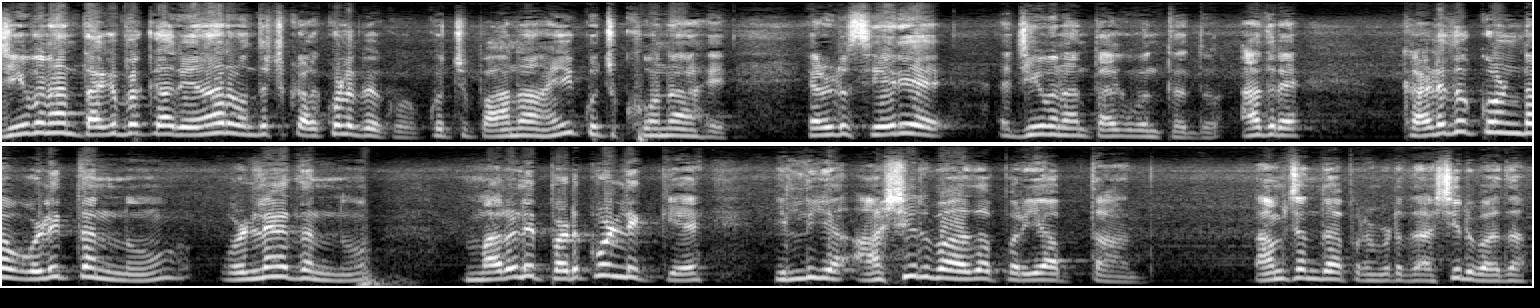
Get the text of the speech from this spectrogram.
ಜೀವನ ಅಂತ ಆಗಬೇಕಾದ್ರೆ ಏನಾದ್ರು ಒಂದಷ್ಟು ಕಳ್ಕೊಳ್ಬೇಕು. ಕುಚ್ಚು ಪಾನ ಹೈ ಕುಚ್ಚು ಖೋನ ಹೈ ಎರಡು ಸೇರಿ ಜೀವನ ಅಂತ ಆಗುವಂಥದ್ದು. ಆದರೆ ಕಳೆದುಕೊಂಡ ಒಳಿತನ್ನು, ಒಳ್ಳೆಯದನ್ನು ಮರಳಿ ಪಡ್ಕೊಳ್ಳಿಕ್ಕೆ ಇಲ್ಲಿಯ ಆಶೀರ್ವಾದ ಪರ್ಯಾಪ್ತ ಅಂತ. ರಾಮಚಂದ್ರಾಪುರ ಮಠದ ಆಶೀರ್ವಾದ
